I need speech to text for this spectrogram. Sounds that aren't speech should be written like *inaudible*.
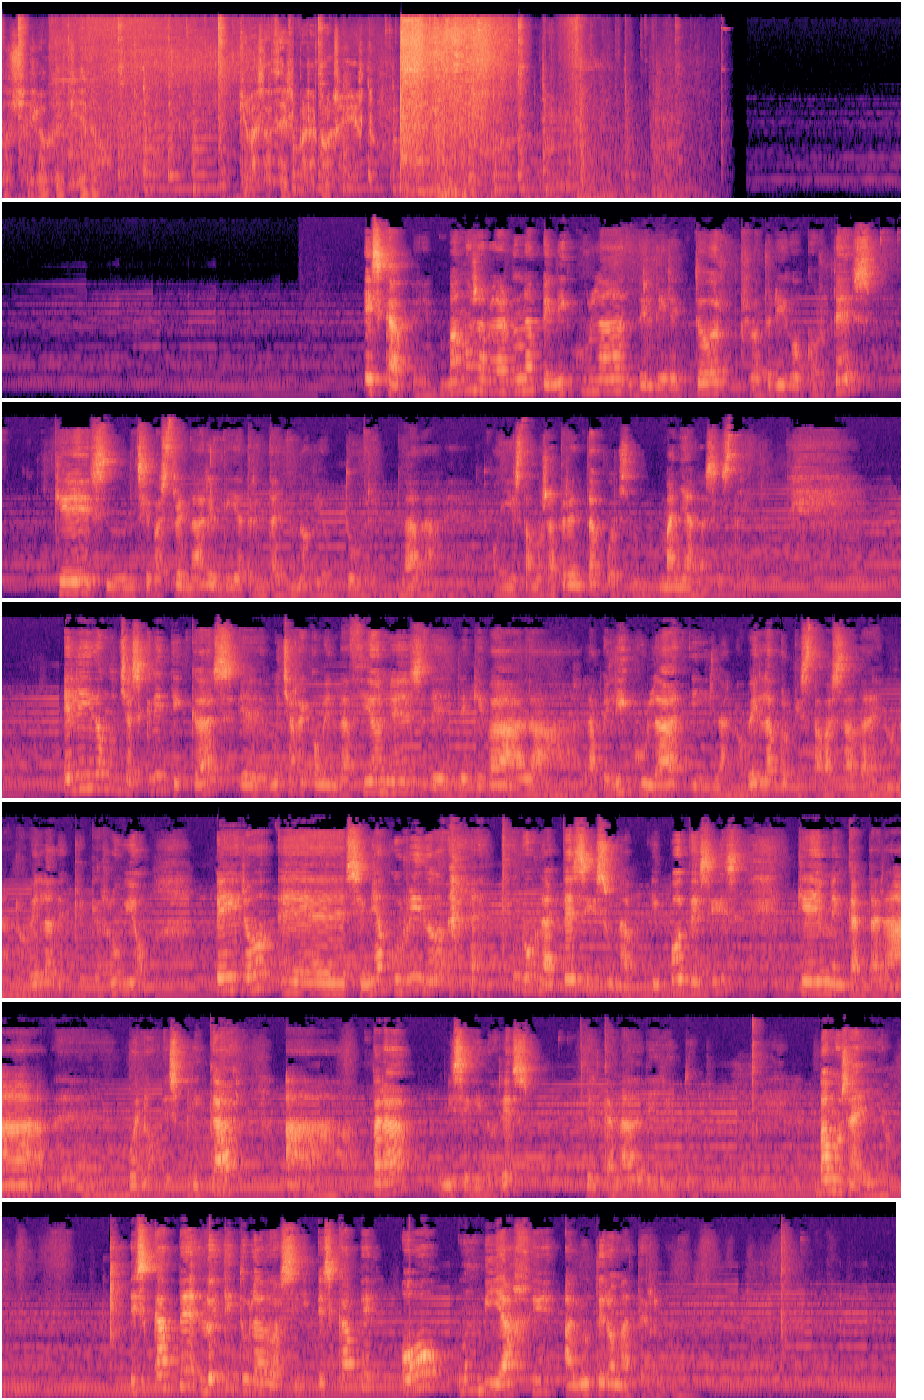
Yo sé lo que quiero. ¿Qué vas a hacer para conseguirlo? Escape. Vamos a hablar de una película del director Rodrigo Cortés que se va a estrenar el día 31 de octubre. Nada, eh, hoy estamos a 30, pues mañana se estrena. He leído muchas críticas, eh, muchas recomendaciones de, de qué va la, la película y la novela, porque está basada en una novela de Enrique Rubio, pero eh, se me ha ocurrido, *laughs* tengo una tesis, una hipótesis que me encantará eh, bueno, explicar a- para mis seguidores del canal de YouTube. Vamos a ello. Escape, lo he titulado así, Escape o un viaje al útero materno.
